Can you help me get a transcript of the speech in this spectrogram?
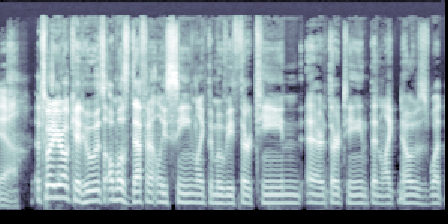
Yeah. A 20 year old kid who has almost definitely seen like the movie 13 or 13th and like knows what,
